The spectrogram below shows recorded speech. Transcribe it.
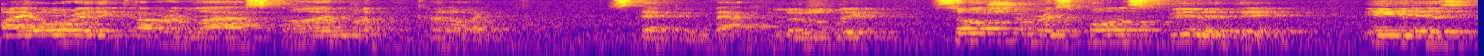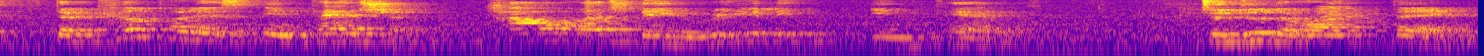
I already covered last time. I'm kind of like stepping back a little bit. Social responsibility is the company's intention, how much they really intend to do the right thing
